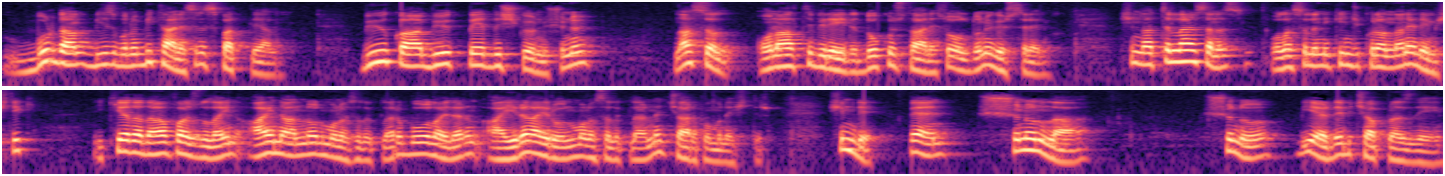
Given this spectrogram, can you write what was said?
buradan biz bunun bir tanesini ispatlayalım. Büyük A büyük B dış görünüşünü nasıl 16 bireyde 9 tanesi olduğunu gösterelim. Şimdi hatırlarsanız olasılığın ikinci kuralında ne demiştik? İki ya da daha fazla olayın aynı anda olma olasılıkları bu olayların ayrı ayrı olma olasılıklarının çarpımına eşittir. Şimdi ben şununla şunu bir yerde bir çaprazlayayım.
